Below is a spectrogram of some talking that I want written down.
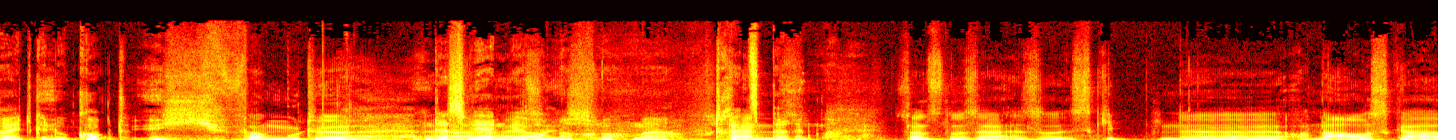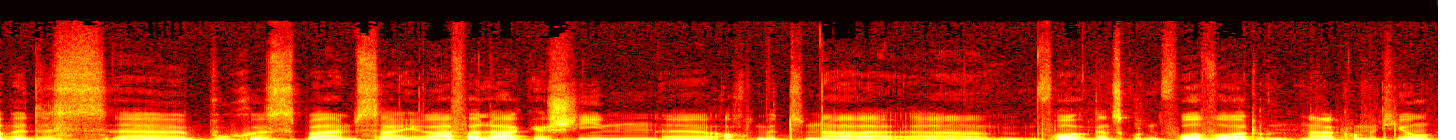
weit genug guckt. Ich vermute. Und das werden wir äh, also auch noch, noch mal transparent machen sonst nur sagen, also es gibt eine, auch eine Ausgabe des äh, Buches beim Saira Verlag erschienen, äh, auch mit einer äh, vor, ganz guten Vorwort und einer Kommentierung.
